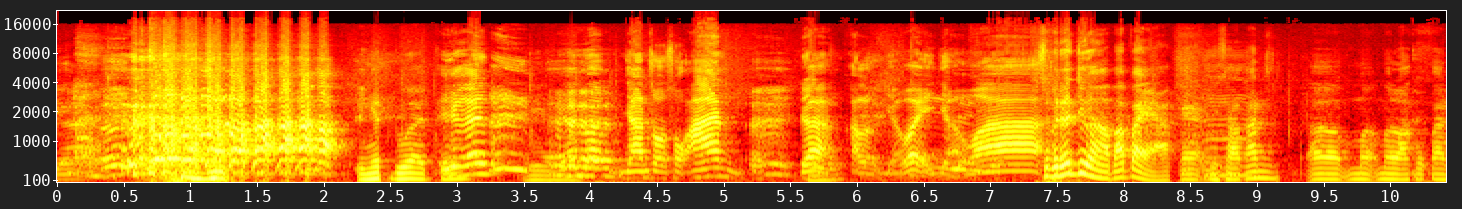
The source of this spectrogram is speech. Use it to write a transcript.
inget gue tuh. Iya kan? Iya. Kan, Bang? Jangan sok-sokan. Udah, kalau Jawa ya Jawa. Sebenarnya juga nggak apa-apa ya, kayak misalkan eh, me- melakukan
